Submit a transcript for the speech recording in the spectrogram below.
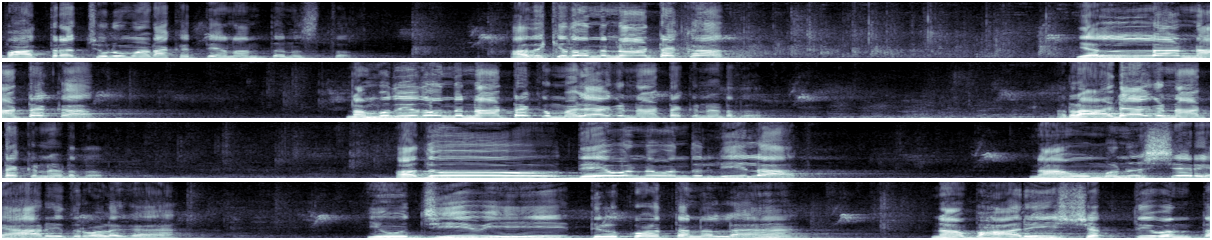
ಪಾತ್ರ ಚಲೋ ಮಾಡಾಕತ್ತೇನ ಅಂತ ಅನ್ನಿಸ್ತದೆ ಅದಕ್ಕೆ ಇದೊಂದು ನಾಟಕ ಅದು. ಎಲ್ಲ ನಾಟಕ. ನಮ್ಮದು ಇದೊಂದು ನಾಟಕ, ಮಳೆಯಾಗ ನಾಟಕ ನಡೆದದ. ರಾಡ್ಯಾಗ ನಾಟಕ ನಡೆದದ. ಅದು ದೇವನ ಒಂದು ಲೀಲಾ ಅದು. ನಾವು ಮನುಷ್ಯರು ಯಾರು ಇದ್ರೊಳಗೆ? ಇವು ಜೀವಿ ತಿಳ್ಕೊಳ್ತಾನಲ್ಲ, ನಾ ಭಾರಿ ಶಕ್ತಿವಂತ,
